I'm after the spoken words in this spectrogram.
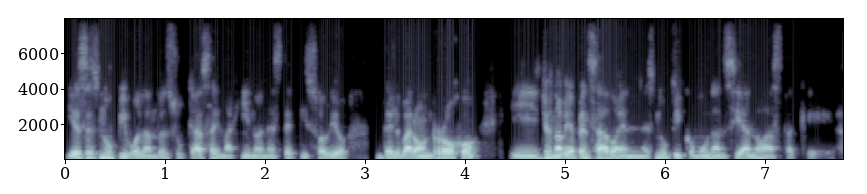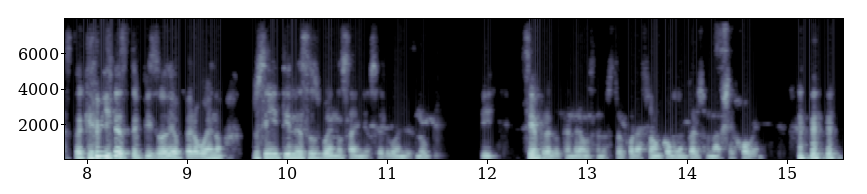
Y es Snoopy volando en su casa, imagino en este episodio del varón rojo. Y yo no había pensado en Snoopy como un anciano hasta que, hasta que vi este episodio, pero bueno, pues sí, tiene sus buenos años el buen Snoopy. Siempre lo tendremos en nuestro corazón como un personaje joven.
